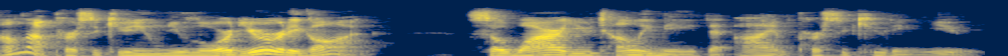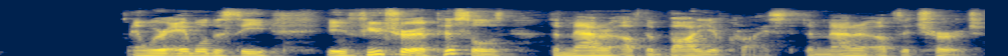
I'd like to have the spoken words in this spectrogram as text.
I'm not persecuting you, Lord. You're already gone. So why are you telling me that I am persecuting you? And we're able to see in future epistles the matter of the body of Christ, the matter of the church.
